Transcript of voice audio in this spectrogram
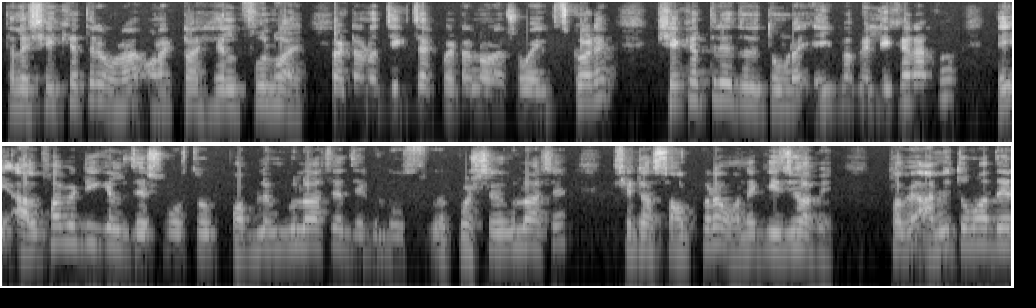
তাহলে সেই ক্ষেত্রে ওরা অনেকটা হেল্পফুল হয়। প্যাটার্ন জিগজ্যাগ প্যাটার্ন অনেক সময় ইউজ করে। সেক্ষেত্রে যদি তোমরা এইভাবে লিখে রাখো, এই আলফাবেটিক্যাল যে সমস্ত প্রবলেমগুলো আছে, যেগুলো কোশ্চেনগুলো আছে, সেটা সলভ করা অনেক ইজি হবে। তবে আমি তোমাদের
